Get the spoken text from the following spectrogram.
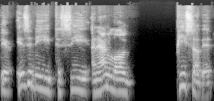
There is a need to see an analog piece of it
